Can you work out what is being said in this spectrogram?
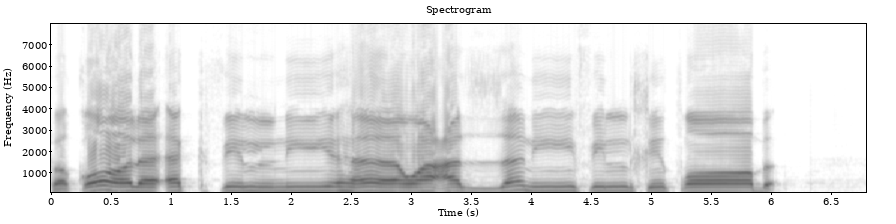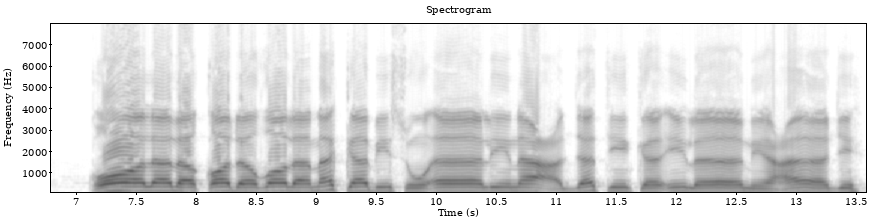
فقال أكفلنيها وعزني في الخطاب. قال لقد ظلمك بسؤال نعجتك إلى نعاجه.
